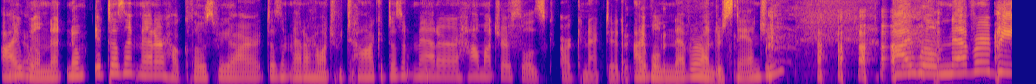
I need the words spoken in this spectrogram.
I Yeah. will not. No, it doesn't matter how close we are. It doesn't matter how much we talk. It doesn't matter how much our souls are connected. I will never understand you. I will never be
